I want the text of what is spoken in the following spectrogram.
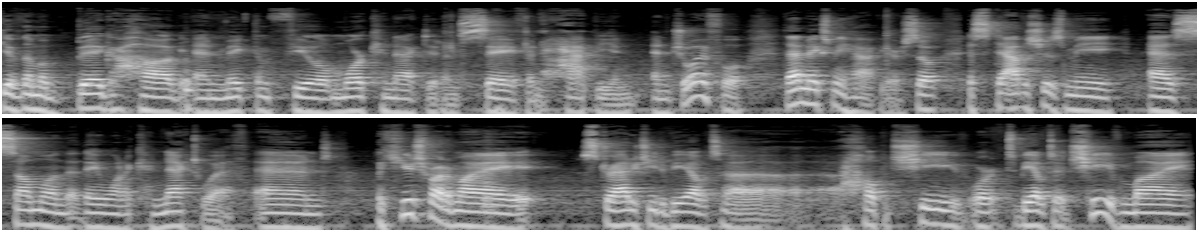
give them a big hug and make them feel more connected and safe and happy and, and joyful, that makes me happier. So establishes me as someone that they want to connect with. And a huge part of my strategy to be able to help achieve or to be able to achieve my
